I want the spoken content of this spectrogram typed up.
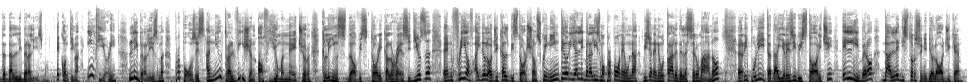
dal, liberalismo. E continua. In theory, liberalism proposes a neutral vision of human nature, cleansed of historical residues and free of ideological distortions. Quindi in teoria il liberalismo propone una visione neutrale dell'essere umano, eh, ripulita dai residui storici e libero dalle distorsioni ideologiche.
